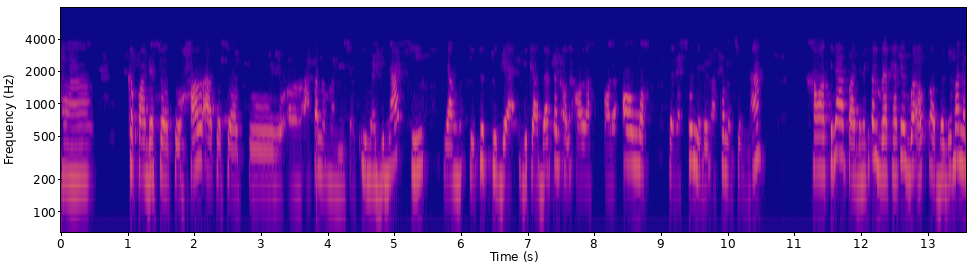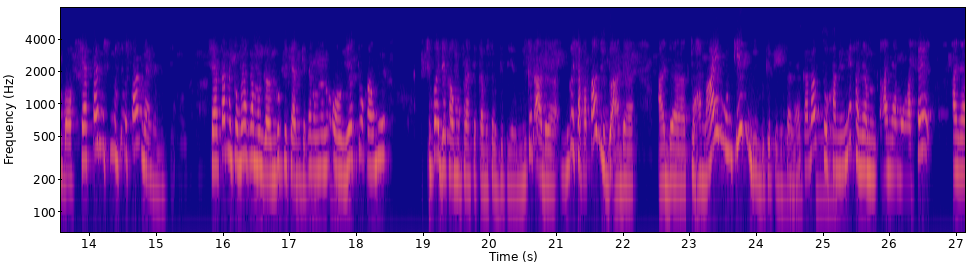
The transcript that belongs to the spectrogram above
uh, kepada suatu hal atau suatu uh, apa namanya suatu imajinasi yang itu tidak dikabarkan oleh Allah oleh Allah Rasulnya dan akun sunnah. Khawatirnya apa? Dan kita berhati-hati bagaimana bahwa setan masuk sana nanti. Setan kemudian akan mengganggu pikiran kita kemudian oh ya tuh kamu coba deh kamu perhatikan bisa begitu ya. Mungkin ada mungkin siapa tahu juga ada ada Tuhan lain mungkin begitu misalnya. Karena Tuhan ini hanya hanya menguasai hanya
